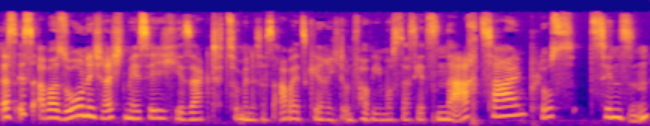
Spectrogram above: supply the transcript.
Das ist aber so nicht rechtmäßig, hier sagt zumindest das Arbeitsgericht und VW muss das jetzt nachzahlen plus Zinsen.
